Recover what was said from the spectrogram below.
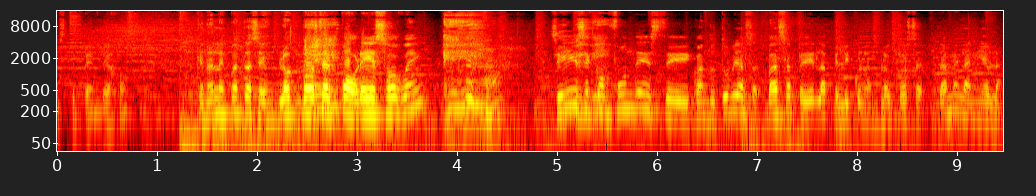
este pendejo, que no la encuentras en Blockbuster ¿Qué? por eso, güey. Sí, se confunde este cuando tú vas, vas a pedir la película en Blockbuster, dame la niebla.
